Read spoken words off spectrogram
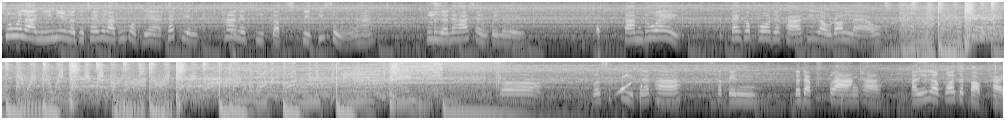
ช่วงเวลานี้เนี่ยเราจะใช้เวลาทั้งหมดเนี่ยแค่เพียง 5 นาทีกับสปีดที่สูงนะคะเกลือนะคะใส่ลงไปเลย ตามด้วยแป้งข้าวโพดนะคะที่เราร่อนแล้วก็ลดสปีดนะคะมาเป็นระดับกลางค่ะ คราวนี้เราก็จะตอกไข่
